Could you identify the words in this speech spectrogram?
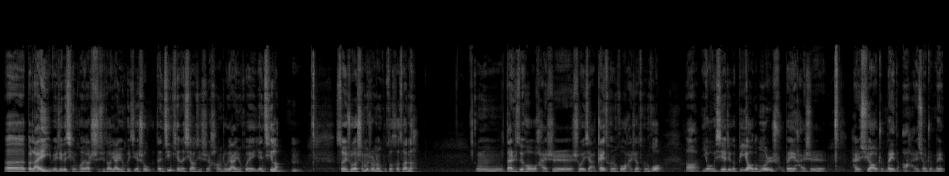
呃，本来以为这个情况要持续到亚运会结束，但今天的消息是杭州亚运会延期了，嗯。所以说什么时候能不做核酸呢？嗯，但是最后还是说一下，该囤货还是要囤货啊。有些这个必要的末日储备还是还是需要准备的啊，还是需要准备的。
